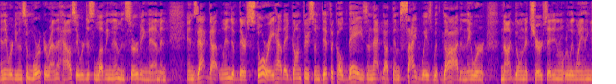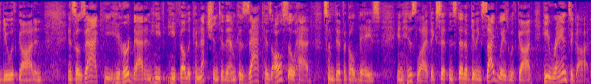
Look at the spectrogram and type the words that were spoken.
and they were doing some work around the house. They were just loving them and serving them. And and Zach got wind of their story, how they'd gone through some difficult days, and that got them sideways with God. God and they were not going to church. They didn't really want anything to do with God. And, and so Zach, he, he heard that and he, he felt a connection to them because Zach has also had some difficult days in his life, except instead of getting sideways with God, he ran to God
